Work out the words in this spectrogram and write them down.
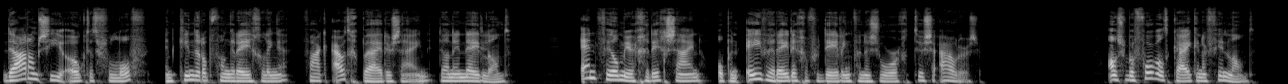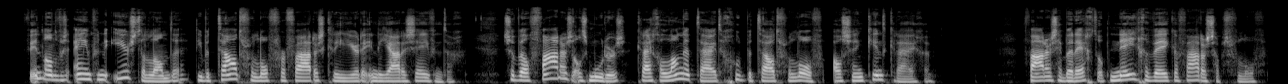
Daarom zie je ook dat verlof en kinderopvangregelingen vaak uitgebreider zijn dan in Nederland en veel meer gericht zijn op een evenredige verdeling van de zorg tussen ouders. Als we bijvoorbeeld kijken naar Finland. Finland was een van de eerste landen die betaald verlof voor vaders creëerde in de jaren 70. Zowel vaders als moeders krijgen lange tijd goed betaald verlof als ze een kind krijgen. Vaders hebben recht op negen weken vaderschapsverlof,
